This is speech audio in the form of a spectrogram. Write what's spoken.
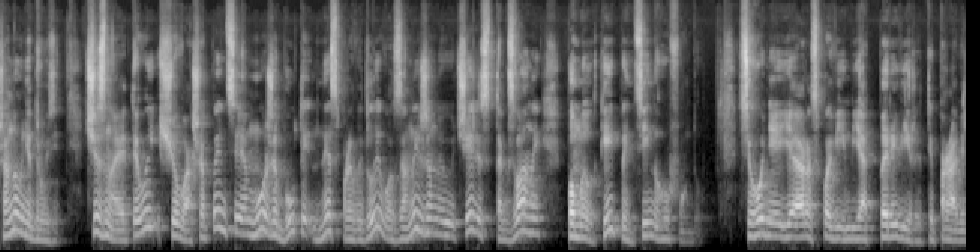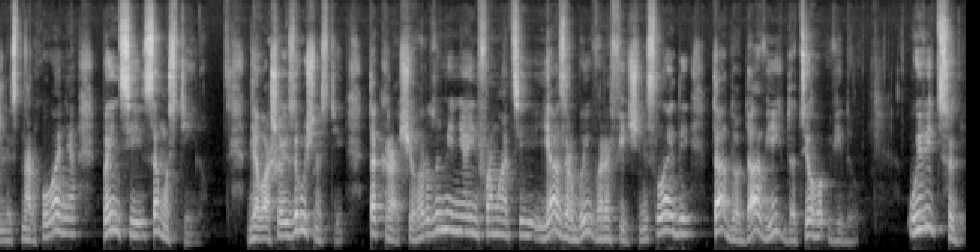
Шановні друзі, чи знаєте ви, що ваша пенсія може бути несправедливо заниженою через так звані помилки пенсійного фонду? Сьогодні я розповім, як перевірити правильність нарахування пенсії самостійно. Для вашої зручності та кращого розуміння інформації я зробив графічні слайди та додав їх до цього відео. Уявіть собі,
